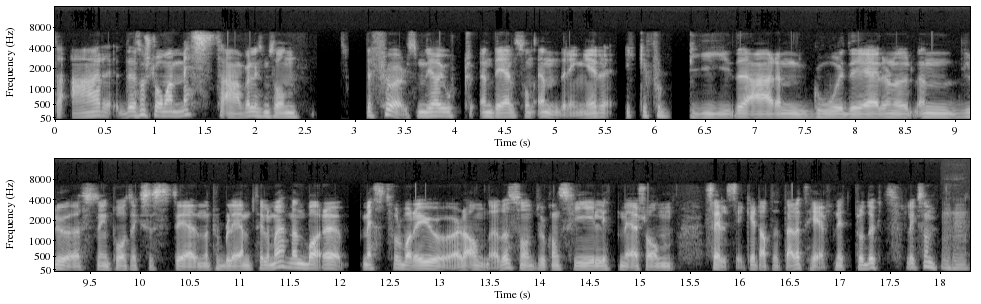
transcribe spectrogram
Det er Det som slår meg mest, er vel liksom sånn Det føles som de har gjort en del sånne endringer ikke fordi det er en god idé eller en løsning på et eksisterende problem, til og med, men bare mest for å bare gjøre det annerledes, sånn at du kan si litt mer sånn selvsikkert at dette er et helt nytt produkt, liksom. Mm -hmm.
